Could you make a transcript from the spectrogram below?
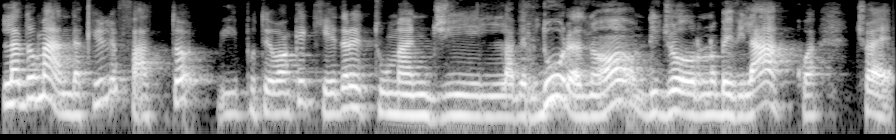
la domanda che io gli ho fatto, gli potevo anche chiedere, tu mangi la verdura, no? Di giorno bevi l'acqua? Cioè,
